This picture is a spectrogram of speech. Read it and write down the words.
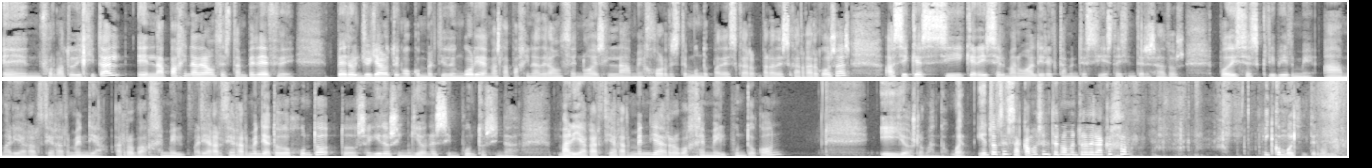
en formato digital, en la página de la ONCE está en PDF, pero yo ya lo tengo convertido en Word y además la página de la ONCE no es la mejor de este mundo para, para descargar cosas, así que si queréis el manual directamente, si estáis interesados, podéis escribirme a María García Garmendia, arroba gmail, María García Garmendia, todo junto, todo seguido, sin guiones, sin puntos, sin nada, María García Garmendia, arroba gmail.com y yo os lo mando. Bueno, y entonces sacamos el termómetro de la caja. ¿Y cómo es el termómetro?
